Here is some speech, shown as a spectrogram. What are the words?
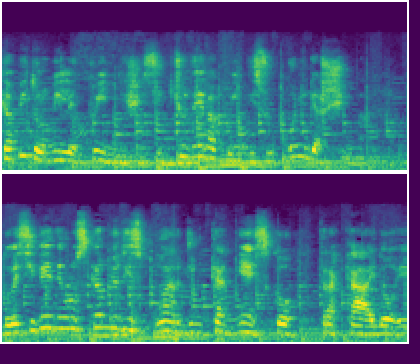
Capitolo 1015 si chiudeva quindi su Onigashima, dove si vede uno scambio di sguardi incagnesco tra Kaido e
